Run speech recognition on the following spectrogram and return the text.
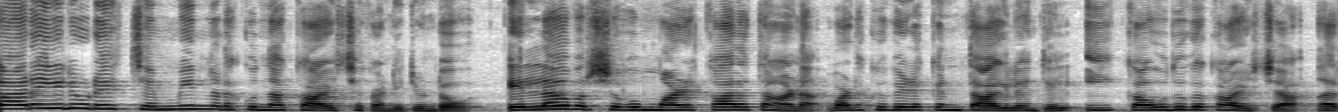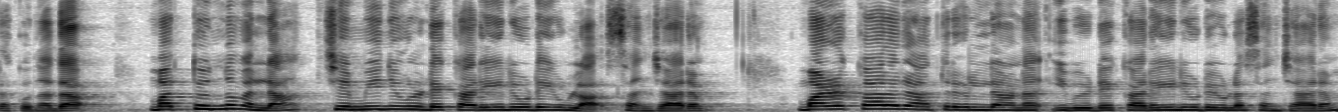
കരയിലൂടെ ചെമ്മീൻ നടക്കുന്ന കാഴ്ച കണ്ടിട്ടുണ്ടോ? എല്ലാ വർഷവും മഴക്കാലത്താണ് വടക്കുകിഴക്കൻ തായ്ലൻഡിൽ ഈ കൗതുക കാഴ്ച നടക്കുന്നത്. മറ്റൊന്നുമല്ല ചെമ്മീനുകളുടെ കരയിലൂടെയുള്ള സഞ്ചാരം. മഴക്കാല രാത്രികളിലാണ് ഇവയുടെ കരയിലൂടെയുള്ള സഞ്ചാരം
